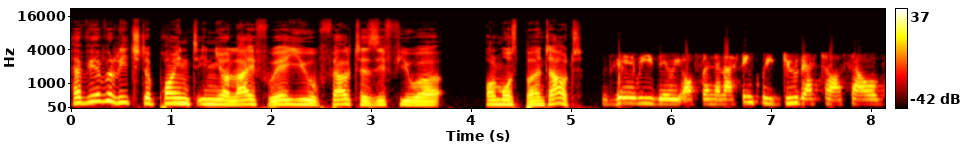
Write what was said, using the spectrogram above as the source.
Have you ever reached a point in your life where you felt as if you were almost burnt out? Very, very often. And I think we do that to ourselves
